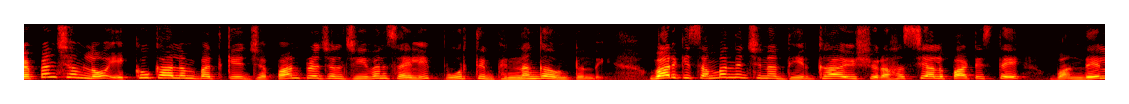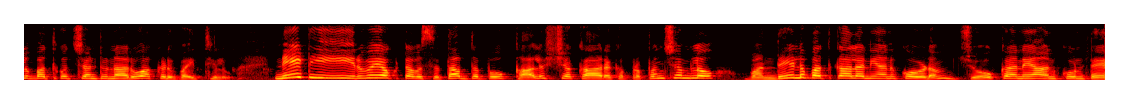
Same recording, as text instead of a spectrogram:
ప్రపంచంలో ఎక్కువ కాలం బతికే జపాన్ ప్రజల జీవనశైలి పూర్తి భిన్నంగా ఉంటుంది. వారికి సంబంధించిన దీర్ఘాయుష్ రహస్యాలు పాటిస్తే వందేలు బతకొచ్చంటున్నారు అక్కడి వైద్యులు. నేటి ఈ ఇరవై ఒకటవ శతాబ్దపు కాలుష్యకారక ప్రపంచంలో వందేలు బతకాలని అనుకోవడం జోక్ అనే అనుకుంటే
